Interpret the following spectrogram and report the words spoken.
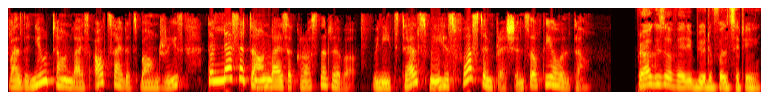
While the new town lies outside its boundaries, the lesser town lies across the river. Vineet tells me his first impressions of the old town. Prague is a very beautiful city.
